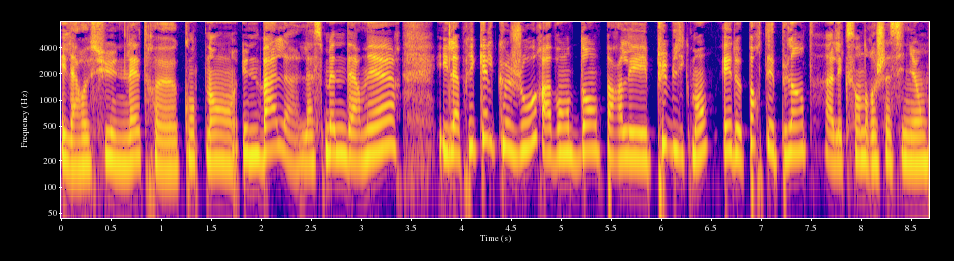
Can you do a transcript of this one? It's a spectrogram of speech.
Il a reçu une lettre euh, contenant une balle la semaine dernière. Il a pris quelques jours avant d'en parler publiquement et de porter plainte, Alexandre Chassignon.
